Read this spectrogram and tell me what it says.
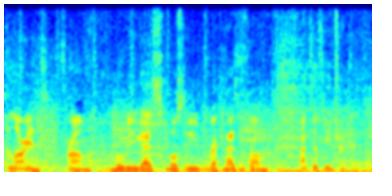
DeLoreans from a movie you guys mostly recognize it from, Back to the Future.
